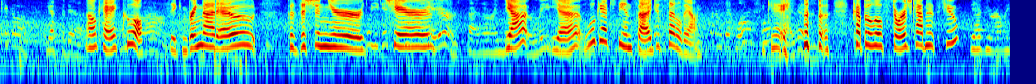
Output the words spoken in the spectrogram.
take a look. Yes, it is. Okay, cool. Wow. So you can bring that out, position your Well, you get chairs. chairs that are in there Yeah, that are lazy. yeah. We'll get to the inside. Just settle down. Put 'em get what? So Okay. excited. Couple of little storage cabinets too. You have your LED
